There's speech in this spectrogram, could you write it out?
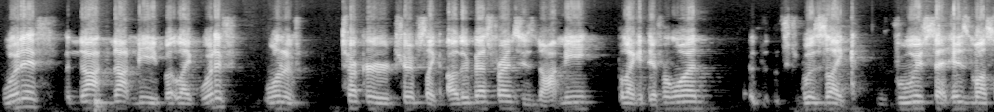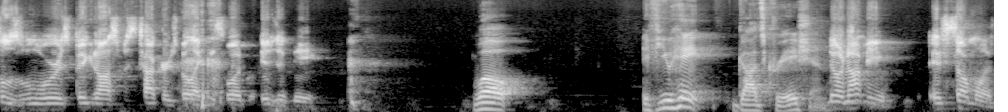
What if not not me, but like, what if one of Tucker Tripp's like other best friends, who's not me, but like a different one, was like wish that his muscles were as big and awesome as Tucker's, but like this one isn't me. Well, if you hate God's creation, No, not me. If someone.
